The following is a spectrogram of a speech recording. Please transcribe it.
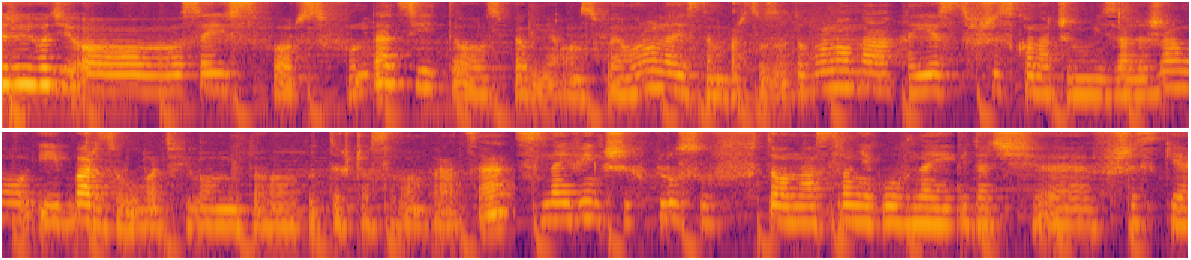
Jeżeli chodzi o Salesforce fundacji, to spełnia on swoją rolę. Jestem bardzo zadowolona. Jest wszystko, na czym mi zależało i bardzo ułatwiło mi to dotychczasową pracę. Z największych plusów to na stronie głównej widać e, wszystkie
